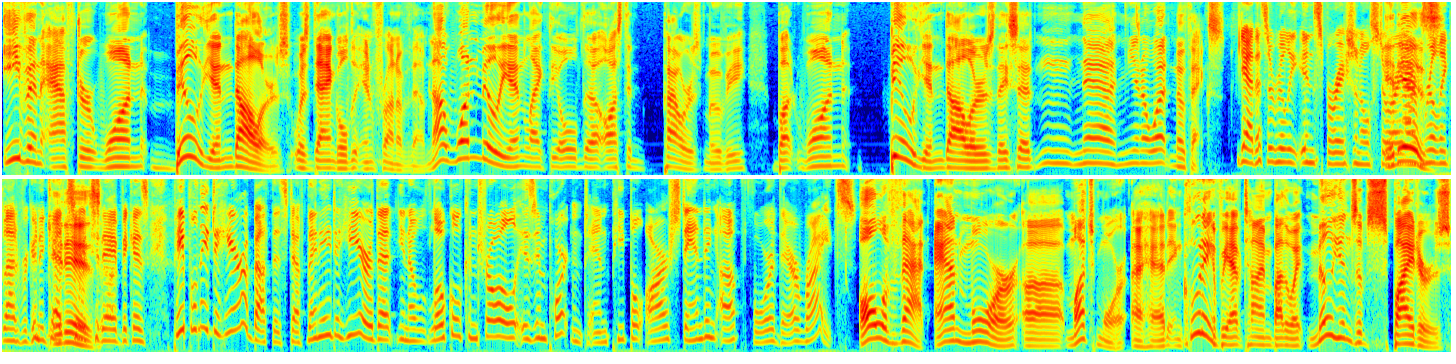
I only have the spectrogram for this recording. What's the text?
even after $1 billion was dangled in front of them. Not 1 million like the old uh, Austin Powers movie, but $1 billion dollars. They said, mm, nah, you know what? No thanks. Yeah, that's a really inspirational story. It is. I'm really glad we're going to get It to is. it today because people need to hear about this stuff. They need to hear that, you know, local control is important and people are standing up for their rights. All of that and more, uh, much more ahead, including, if we have time, by the way, millions of spiders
